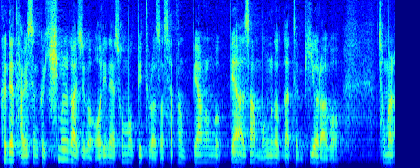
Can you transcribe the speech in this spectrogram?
그런데 다윗은 그 힘을 가지고 어린애 손목 비틀어서 사탕 빼앗아 먹는 것 같은 비열하고 정말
